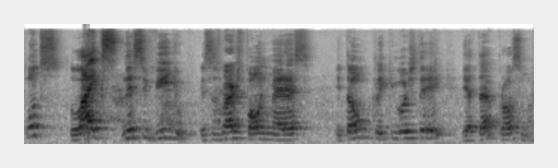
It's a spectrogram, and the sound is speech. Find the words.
quantos likes nesse vídeo esse smartphone merece? Então clique em gostei e até a próxima.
